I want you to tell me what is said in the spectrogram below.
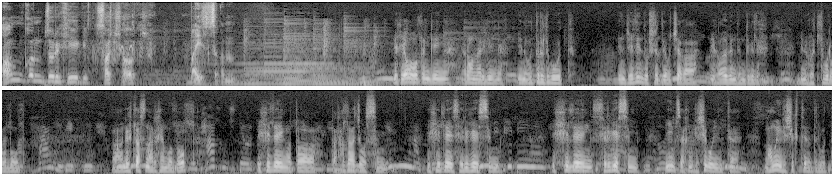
онгон зүрхийг цочоож баясгана. Их яв хуулангийн яруу найргийн энэ өдөрлгүүд энэ жилийн туршид явж байгаа их ойгон тэмдэглэх энэ хөтөлбөр бол нэг талаас нь харах юм бол эхлээн одоо дархлаажуулсан эхлээ сэргээсэн их хилэн сэргээсэн ийм сайхан хишиг уянтай номын хишигтэй өдрүүд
